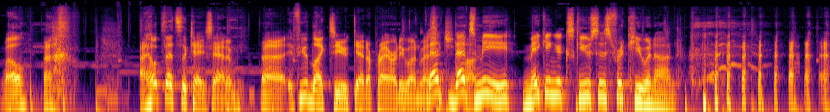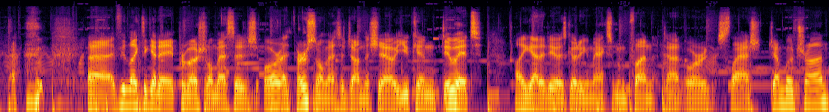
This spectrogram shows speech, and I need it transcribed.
Well, uh, I hope that's the case, Adam. Uh, if you'd like to get a priority one That, message, that's on- me making excuses for QAnon. Uh, if you'd like to get a promotional message or a personal message on the show, you can do it. All you got to do is go to maximumfun.org slash jumbotron.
